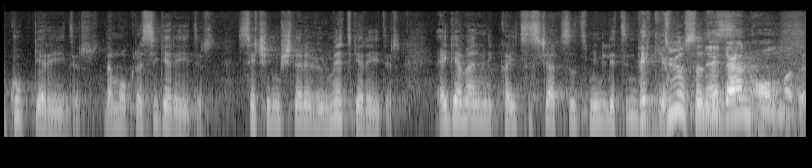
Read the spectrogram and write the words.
Hukuk gereğidir, demokrasi gereğidir, seçilmişlere hürmet gereğidir. Egemenlik kayıtsız şartsız milletin Peki diyorsanız... neden olmadı?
